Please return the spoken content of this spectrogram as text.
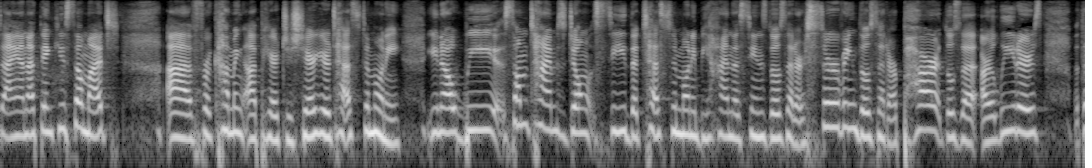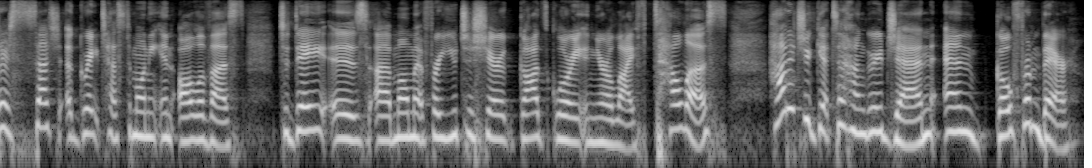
Diana, thank you so much uh, for coming up here to share your testimony. You know, we sometimes don't see the testimony behind the scenes, those that are serving, those that are part, those that are leaders, but there's such a great testimony in all of us. Today is a moment for you to share God's glory in your life. Tell us, how did you get to Hungry Gen and go from there?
